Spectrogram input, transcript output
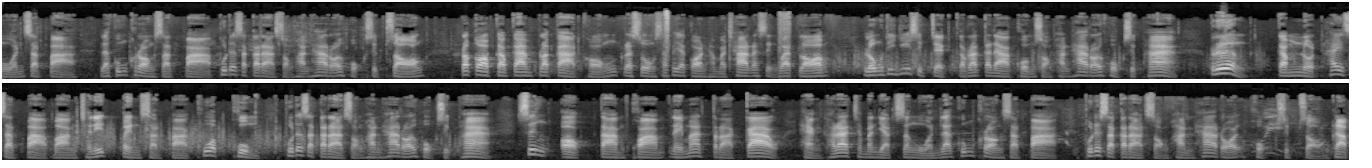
งวนสัตว์ป่า และคุ้มครองสัตว์ป่า พุทธศักราช 2562 ประกอบกับการประกาศของกระทรวงทรัพยากรธรรมชาติและสิ่งแวดล้อม ลงที่ 27 กรกฎาคม 2565 เรื่องกำหนดให้สัตว์ป่าบางชนิดเป็นสัตว์ป่าควบคุม พุทธศักราช 2565 ซึ่งออกตามความในมาตรา 9 แห่งพระราชบัญญัติสงวนและคุ้มครองสัตว์ป่า พุทธศักราช 2562 ครับ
